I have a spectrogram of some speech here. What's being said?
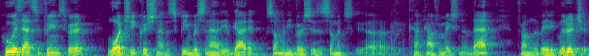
Who is that Supreme Spirit? Lord Sri Krishna, the Supreme Personality of Godhead. So many verses, so much uh, confirmation of that from the Vedic literature.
